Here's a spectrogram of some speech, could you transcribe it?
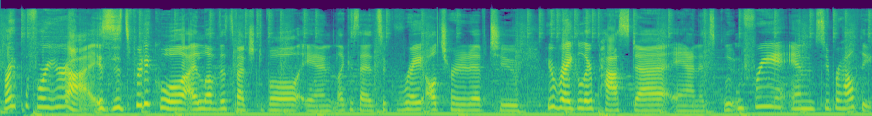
right before your eyes. It's pretty cool. I love this vegetable and like I said, it's a great alternative to your regular pasta and it's gluten-free and super healthy.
